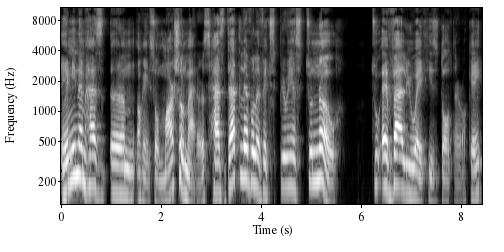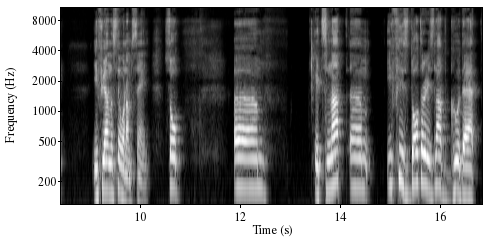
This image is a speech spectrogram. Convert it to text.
Eminem has, um, okay, so Marshall Mathers has that level of experience to know, to evaluate his daughter, okay? If you understand what I'm saying. So, um, it's not, um, if his daughter is not good at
